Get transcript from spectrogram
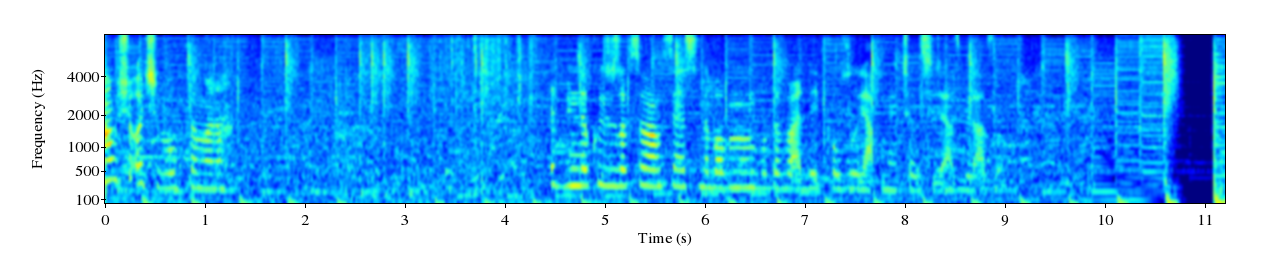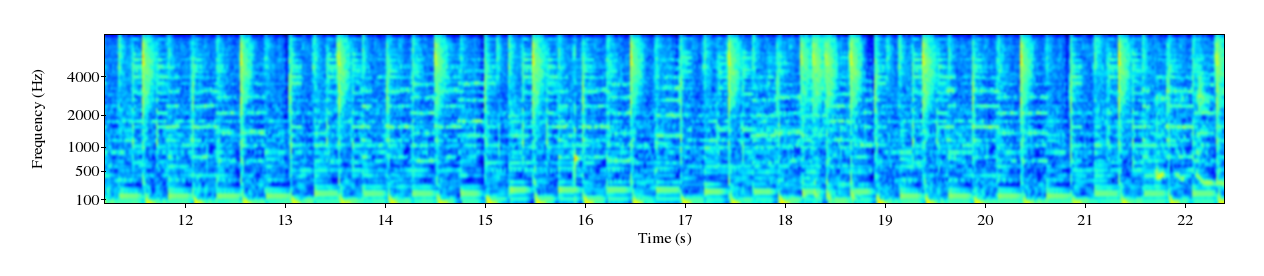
Tam şu açı muhtemelen. Evet, 1996 senesinde babamın burada verdiği pozu yapmaya çalışacağız birazdan. Şu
